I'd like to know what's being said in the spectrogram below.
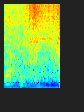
What is it?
